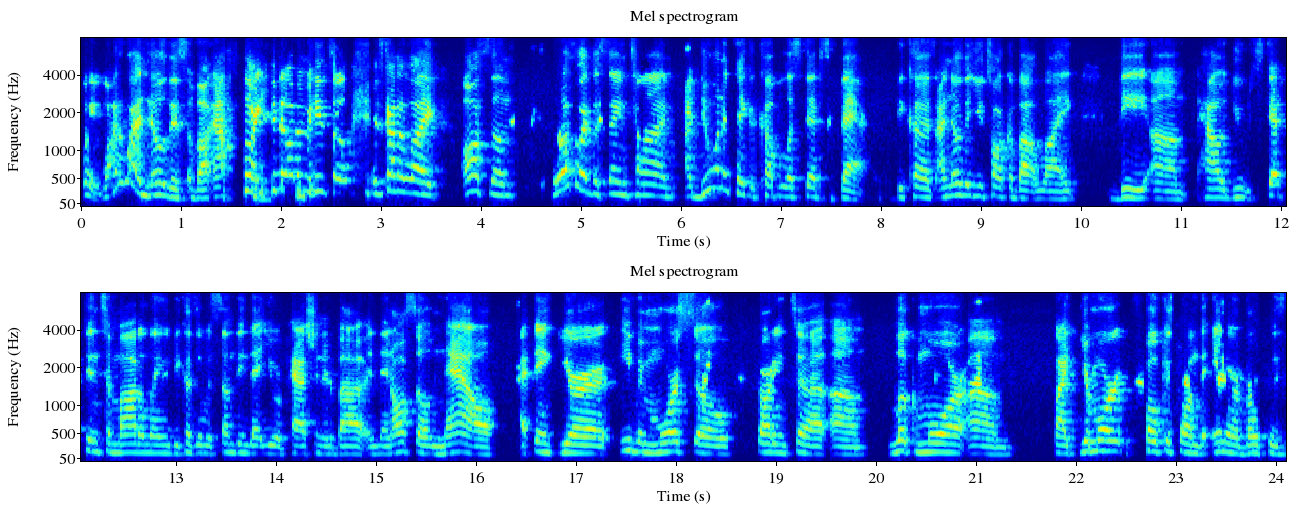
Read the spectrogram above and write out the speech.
wait why do i know this about like you know what i mean? So it's kind of like awesome. But also at the same time, I do want to take a couple of steps back because I know that you talk about like the um how you stepped into modeling because it was something that you were passionate about. And then also now I think you're even more so starting to um look more um like you're more focused on the inner versus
